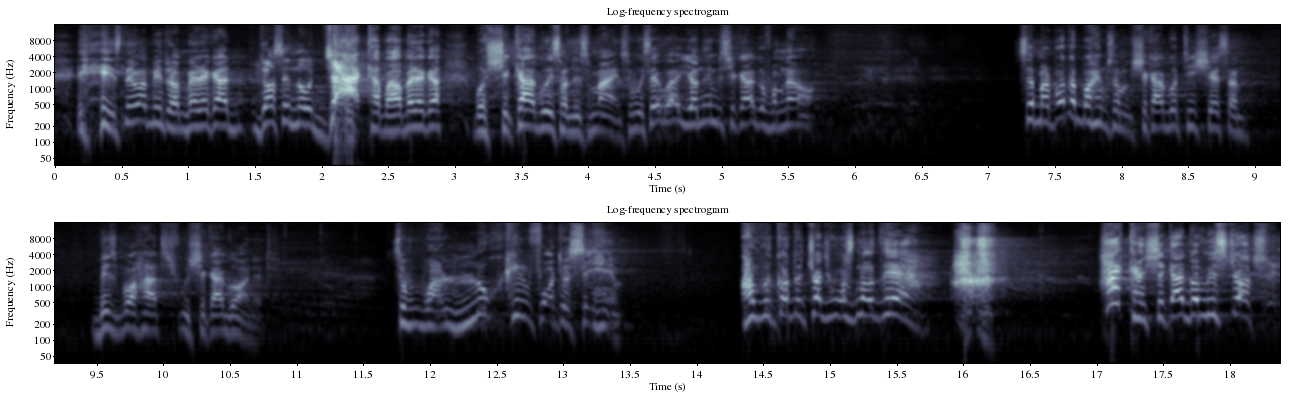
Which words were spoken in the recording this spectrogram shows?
he's never been to America, doesn't know jack about America, but Chicago is on his mind. So we said, Well, your name is Chicago from now. So my brother bought him some Chicago t shirts and baseball hat with Chicago on it. So we were looking forward to see him. And we got to church, he was not there. How, can Chicago miss church?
